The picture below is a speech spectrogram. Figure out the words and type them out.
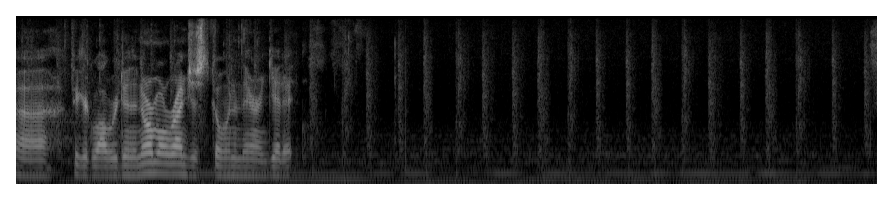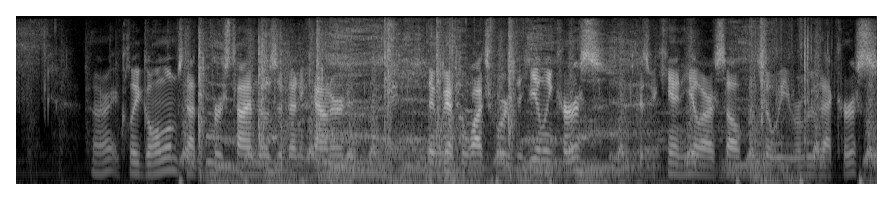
uh, figured while we're doing the normal run, just go in there and get it. Alright, clay golems, not the first time those have been encountered. Thing we have to watch for is the healing curse, because we can't heal ourselves until we remove that curse.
